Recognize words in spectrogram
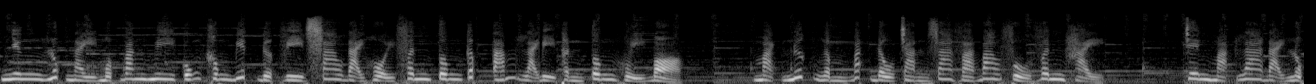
Nhưng lúc này một băng mi cũng không biết được vì sao đại hội phân tông cấp 8 lại bị thần tông hủy bỏ. Mạch nước ngầm bắt đầu tràn ra và bao phủ Vân Hải. trên Mạc La Đại Lục,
